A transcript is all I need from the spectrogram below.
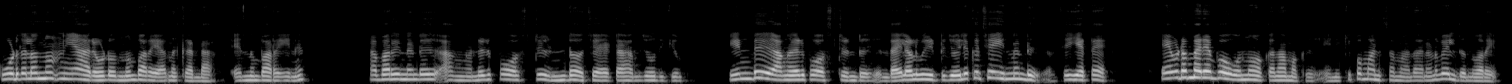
കൂടുതലൊന്നും നീ ആരോടൊന്നും പറയാൻ നിൽക്കണ്ട എന്നും പറയുന്നു ആ പറയുന്നുണ്ട്. അങ്ങനെ ഒരു പോസ്റ്റ് ഉണ്ടോ ചേട്ടാ? എന്ന് ചോദിക്കും. ഉണ്ട് അങ്ങനെ ഒരു പോസ്റ്റ് ഉണ്ട്. എന്തായാലും അവൾ വീട്ടു ജോലിയൊക്കെ ചെയ്യുന്നുണ്ട്. ചെയ്യട്ടെ. എവിടം വരെ പോകും നോക്കാം നമുക്ക്. എനിക്കിപ്പോൾ മനസ്സമാധാനമാണ് വലുതെന്ന് പറയും.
